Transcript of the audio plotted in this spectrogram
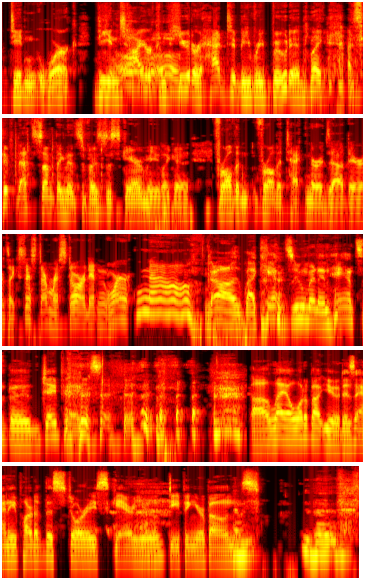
restore didn't work. The entire Oh. computer had to be rebooted. Like as if that's something that's supposed to scare me. Like a for all the for all the tech nerds out there, it's like system restore didn't work. No. God, I can't zoom and enhance the JPEGs. Uh, Lael, what about you? Does any part of this story scare you deep in your bones? The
